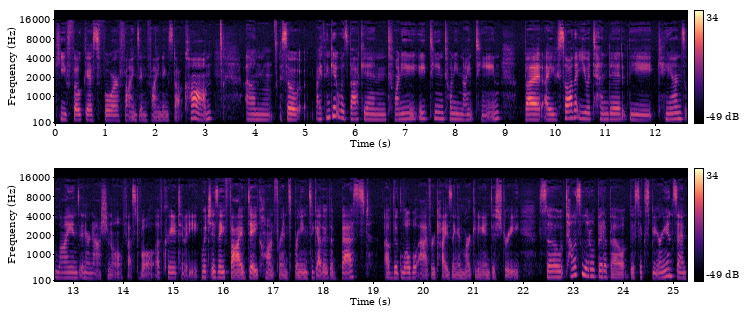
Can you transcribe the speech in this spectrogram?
key focus for findsandfindings.com. Um, so I think it was back in 2018, 2019 but I saw that you attended the Cannes Lions International Festival of Creativity, which is a five day conference bringing together the best of the global advertising and marketing industry. So, tell us a little bit about this experience and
